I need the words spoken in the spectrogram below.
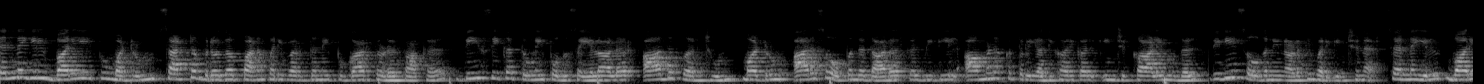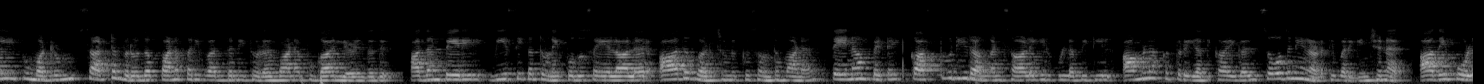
சென்னையில் வரி ஏய்ப்பு மற்றும் சட்டவிரோத பண பரிவர்த்தனை புகார் தொடர்பாக விசிக துணை பொதுச் செயலாளர் ஆதவ் அர்ஜுன் மற்றும் அரசு ஒப்பந்ததாரர்கள் வீட்டில் அமலாக்கத்துறை அதிகாரிகள் இன்று காலை முதல் திடீர் சோதனை நடத்தி வருகின்றனர். சென்னையில் வரி ஏய்ப்பு மற்றும் சட்டவிரோத பண பரிவர்த்தனை தொடர்பான புகார் எழுந்தது. அதன் பேரில் விசிக துணை பொதுச் செயலாளர் ஆதவ் அர்ஜுனுக்கு சொந்தமான தேனாம்பேட்டை கஸ்தூரி ரங்கன் சாலையில் உள்ள வீட்டில் அமலாக்கத்துறை அதிகாரிகள் சோதனை நடத்தி வருகின்றனர். அதேபோல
